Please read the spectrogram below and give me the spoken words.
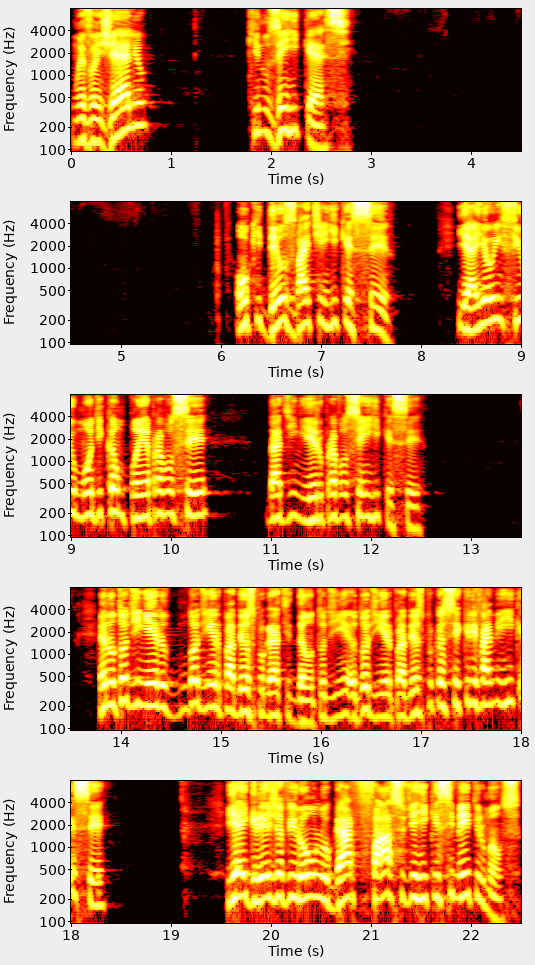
Um evangelho que nos enriquece. Ou que Deus vai te enriquecer. E aí eu enfio um monte de campanha para você dar dinheiro para você enriquecer. Eu não dou dinheiro, não dou dinheiro para Deus por gratidão, eu dou dinheiro para Deus porque eu sei que Ele vai me enriquecer. E a igreja virou um lugar fácil de enriquecimento, irmãos,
